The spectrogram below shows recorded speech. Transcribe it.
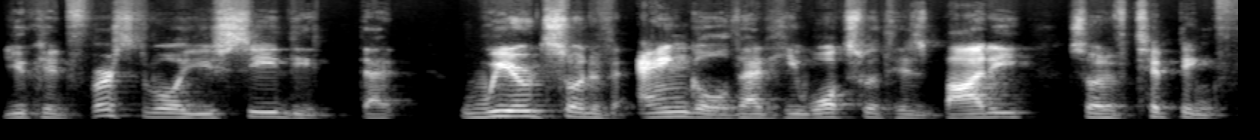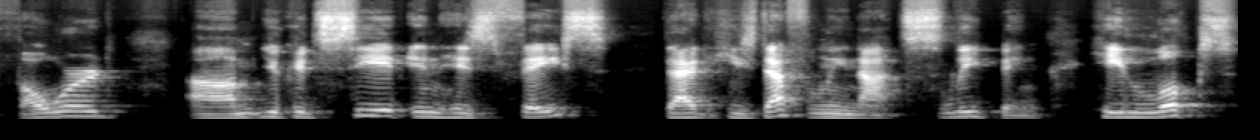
you could first of all you see the that weird sort of angle that he walks with his body sort of tipping forward. Um, you could see it in his face that he's definitely not sleeping. He looks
